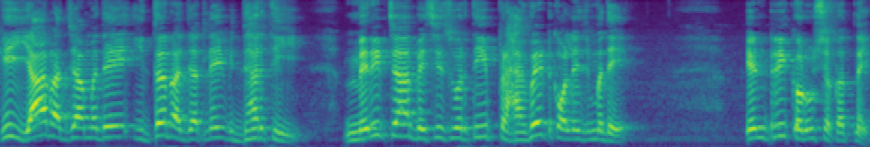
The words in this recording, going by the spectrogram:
की या राज्यामध्ये इतर राज्यातले विद्यार्थी मेरिटच्या बेसिसवरती प्रायव्हेट कॉलेजमध्ये एंट्री करू शकत नाहीत.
